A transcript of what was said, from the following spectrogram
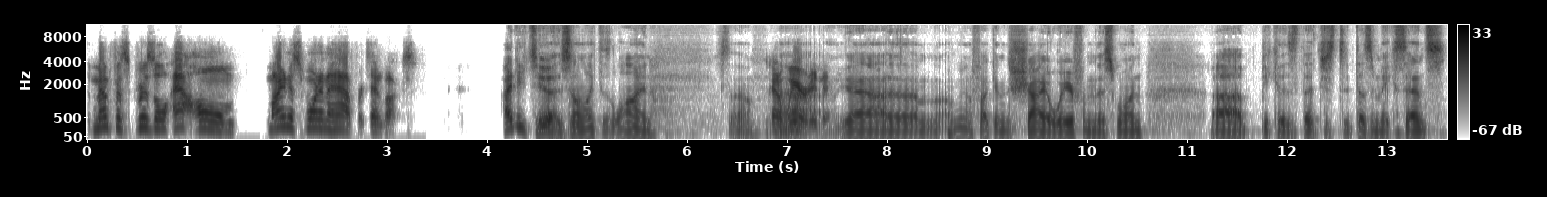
the Memphis Grizzle at home minus one and a half for ten bucks. I do too. I just don't like this line. So kind of uh, weird, isn't it? Yeah, um, I'm gonna fucking shy away from this one uh, because that just it doesn't make sense.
